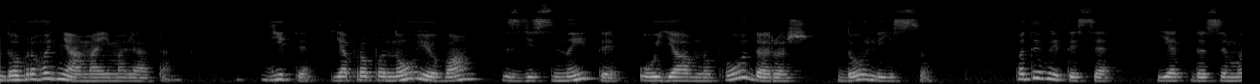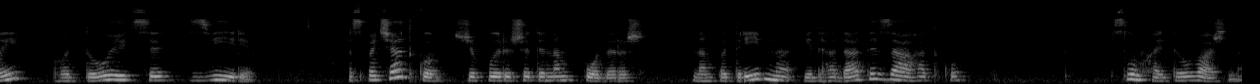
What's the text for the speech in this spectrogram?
Доброго дня, мої малята! Діти, я пропоную вам здійснити уявну подорож до лісу. Подивитися, як до зими готуються звірі. А спочатку, щоб вирушити нам в подорож, нам потрібно відгадати загадку. Слухайте уважно.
